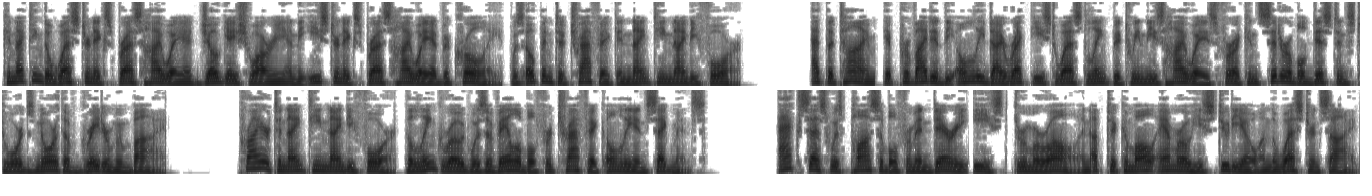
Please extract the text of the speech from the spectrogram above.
connecting the Western Express Highway at Jogeshwari and the Eastern Express Highway at Vikhroli, was opened to traffic in 1994. At the time, it provided the only direct east-west link between these highways for a considerable distance towards north of Greater Mumbai. Prior to 1994, the link road was available for traffic only in segments. Access was possible from Andheri east through Marol and up to Kamal Amrohi studio on the western side.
